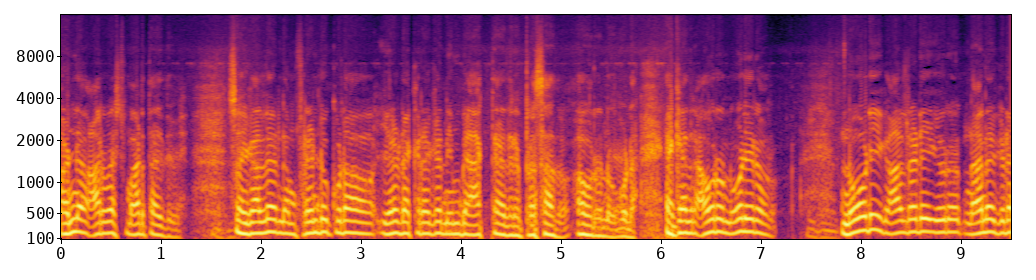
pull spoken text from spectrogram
ಹಣ್ಣು ಹಾರ್ವೆಸ್ಟ್ ಮಾಡ್ತಾ ಇದ್ದೀವಿ ಸೊ ಈಗಾಗಲೇ ನಮ್ಮ ಫ್ರೆಂಡು ಕೂಡ ಎರಡು ಎಕರೆಗೆ ನಿಂಬೆ ಹಾಕ್ತಾ ಇದ್ದಾರೆ ಪ್ರಸಾದ್ ಅವರು ಕೂಡ. ಯಾಕೆಂದರೆ ಅವರು ನೋಡಿರೋರು. ನೋಡಿ ಈಗ ಆಲ್ರೆಡಿ ಇವರು ನಾನೇ ಗಿಡ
